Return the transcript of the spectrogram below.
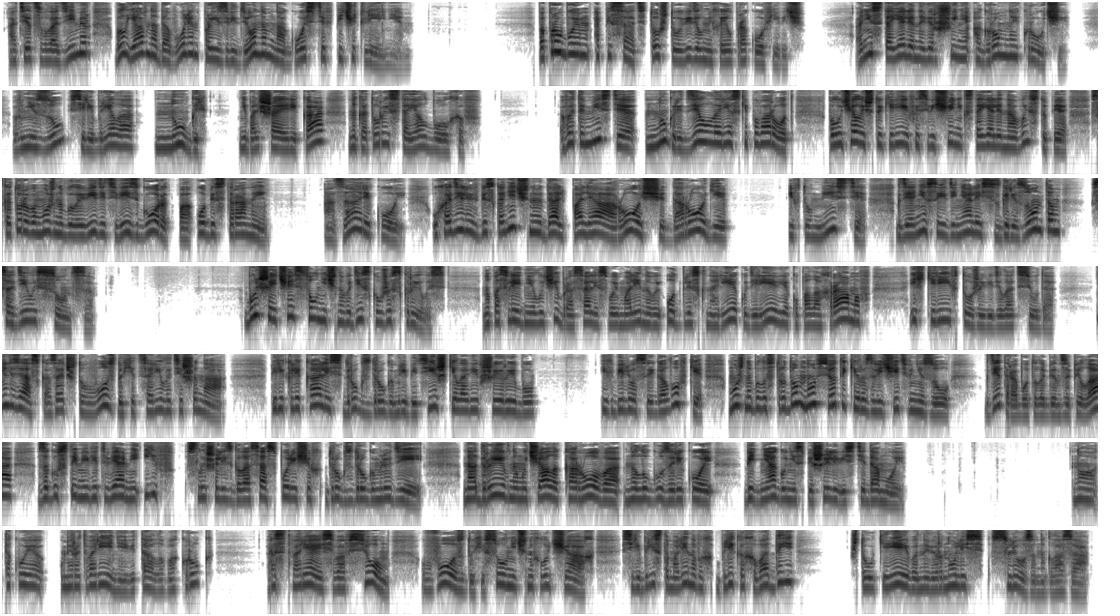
Отец Владимир был явно доволен произведенным на гостя впечатлением. Попробуем описать то, что увидел Михаил Прокофьевич. Они стояли на вершине огромной кручи. Внизу серебрела Нугрь, небольшая река, на которой стоял Болхов. В этом месте Нугрь делала резкий поворот. Получалось, что Киреев и священник стояли на выступе, с которого можно было видеть весь город по обе стороны. А за рекой уходили в бесконечную даль поля, рощи, дороги. И в том месте, где они соединялись с горизонтом, садилось солнце. Большая часть солнечного диска уже скрылась, но последние лучи бросали свой малиновый отблеск на реку, деревья, купола храмов. Их Киреев тоже видел отсюда. Нельзя сказать, что в воздухе царила тишина. Перекликались друг с другом ребятишки, ловившие рыбу. Их белесые головки можно было с трудом, но все-таки различить внизу. Где-то работала бензопила, за густыми ветвями ив слышались голоса спорящих друг с другом людей. Надрывно мычала корова на лугу за рекой, беднягу не спешили вести домой. Но такое умиротворение витало вокруг, растворяясь во всем, в воздухе, солнечных лучах, серебристо-малиновых бликах воды, что у Киреева навернулись слезы на глаза.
